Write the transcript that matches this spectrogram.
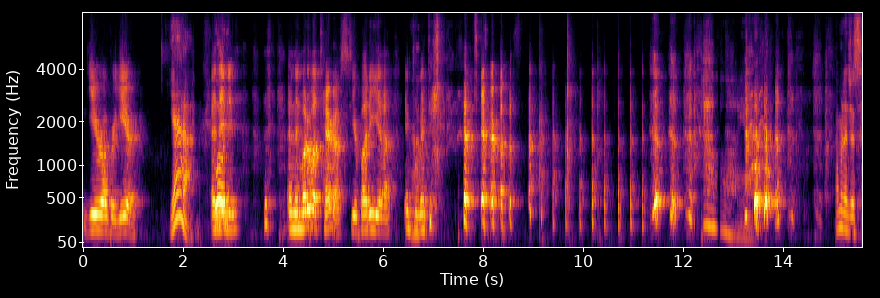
Year over year. Yeah. And Well, then you, and then what about tariffs? Your buddy uh, implementing tariffs. Oh, yeah. I'm going to just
